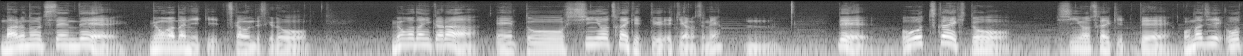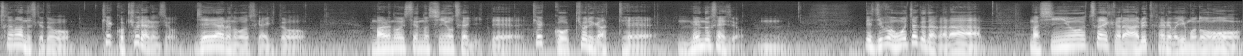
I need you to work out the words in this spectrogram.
丸の内線で茗ヶ谷駅使うんですけど茗ヶ谷から、えーと、新大塚駅っていう駅があるんですよね。うん、で大塚駅と新大塚駅って同じ大塚なんですけど結構距離あるんですよ。JR の大塚駅と丸の内線の新大塚駅って結構距離があってめんどくさいんですよ。うん、で自分は大田区だから、まあ、新大塚駅から歩いて帰ればいいものを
